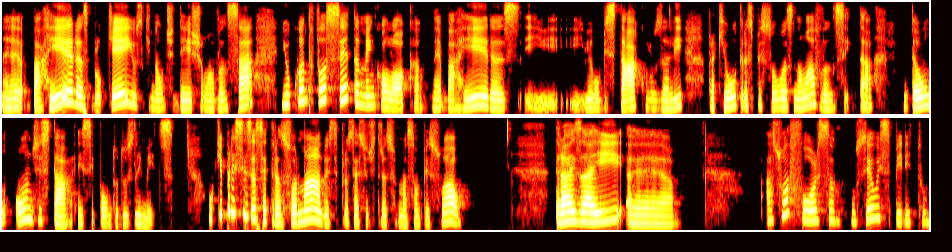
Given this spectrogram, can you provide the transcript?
né, barreiras, bloqueios que não te deixam avançar, e o quanto você também coloca, né, barreiras e e obstáculos ali, para que outras pessoas não avancem, tá. Então, onde está esse ponto dos limites? O que precisa ser transformado, esse processo de transformação pessoal, traz aí, eh a sua força, o seu espírito,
